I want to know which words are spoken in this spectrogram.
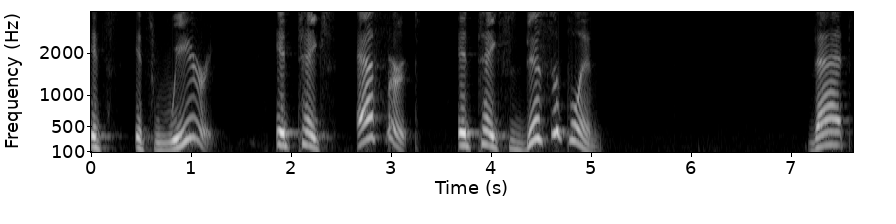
It's, it's weary. It takes effort. It takes discipline. That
